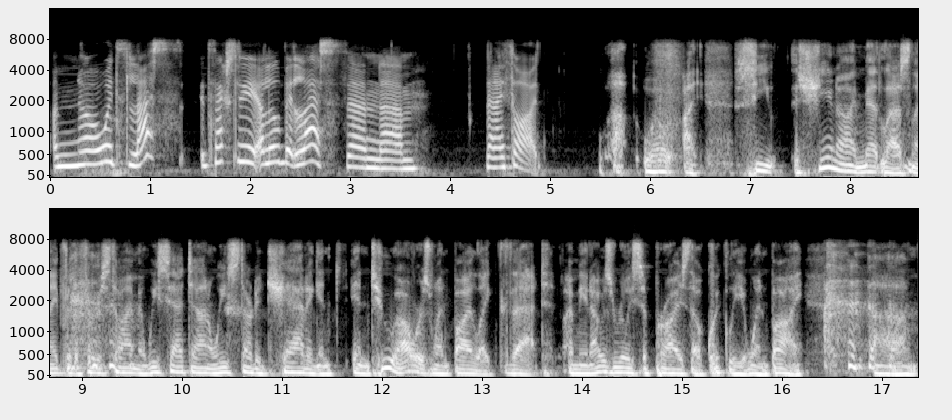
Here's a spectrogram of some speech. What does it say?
Uh, no, it's less. It's actually a little bit less than um, than I thought. Uh, well, I see. She and I met last night for the first time, and we sat down and we started chatting, and and two hours went by like that. I mean, I was really surprised how quickly it went by. um,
